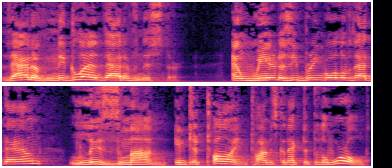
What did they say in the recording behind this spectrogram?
that of Nigla and that of Nister. And where does he bring all of that down? Lizman, into time. Time is connected to the world.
